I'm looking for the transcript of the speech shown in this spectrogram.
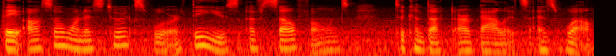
They also want us to explore the use of cell phones to conduct our ballots as well.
